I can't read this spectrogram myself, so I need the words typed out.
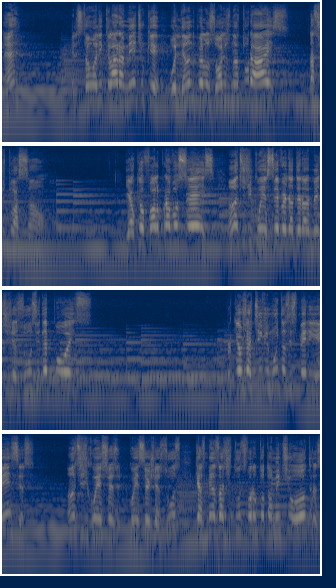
Né? Eles estão ali claramente o que? Olhando pelos olhos naturais da situação. E é o que eu falo para vocês, antes de conhecer verdadeiramente Jesus e depois. Porque eu já tive muitas experiências antes de conhecer, conhecer Jesus, que as minhas atitudes foram totalmente outras.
